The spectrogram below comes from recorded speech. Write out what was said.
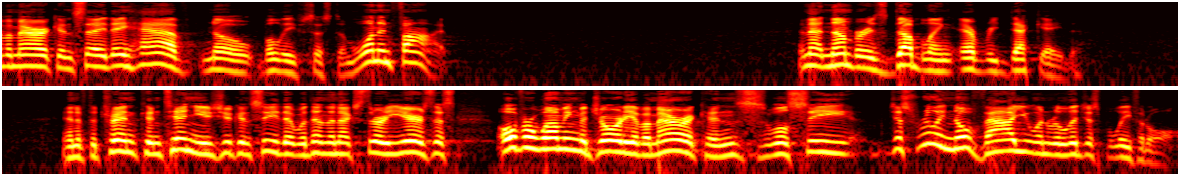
of Americans say they have no belief system, one in five. And that number is doubling every decade. And if the trend continues, you can see that within the next 30 years, this overwhelming majority of Americans will see just really no value in religious belief at all.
